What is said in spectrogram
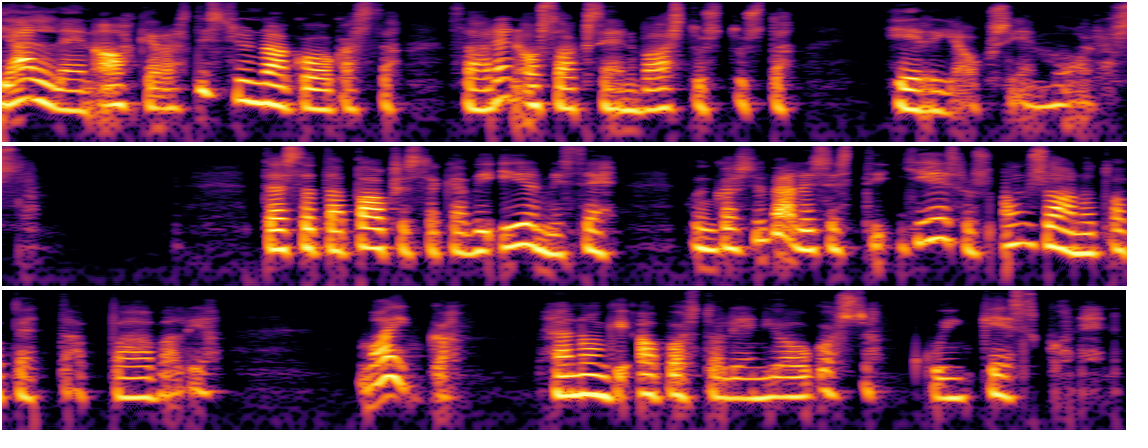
jälleen ahkerasti synagogassa saaden osakseen vastustusta herjauksien muodossa. Tässä tapauksessa kävi ilmi se, kuinka syvällisesti Jeesus on saanut opettaa Paavalia, vaikka hän onkin apostolien joukossa kuin keskonen.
